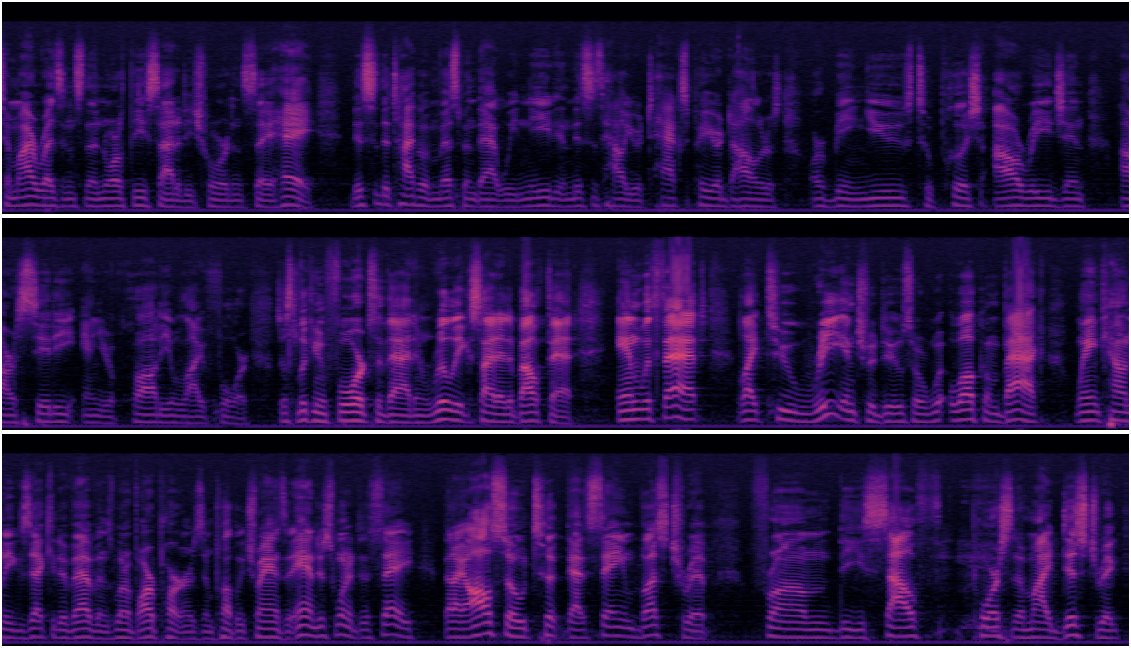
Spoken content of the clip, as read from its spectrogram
to my residents in the northeast side of Detroit and say, hey, this is the type of investment that we need and this is how your taxpayer dollars are being used to push our region, our city, and your quality of life forward. Just looking forward to that and really excited about that. And with that, I'd like to reintroduce or welcome back Wayne County Executive Evans, one of our partners in public transit. And just wanted to say that I also took that same bus trip from the south portion of my district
